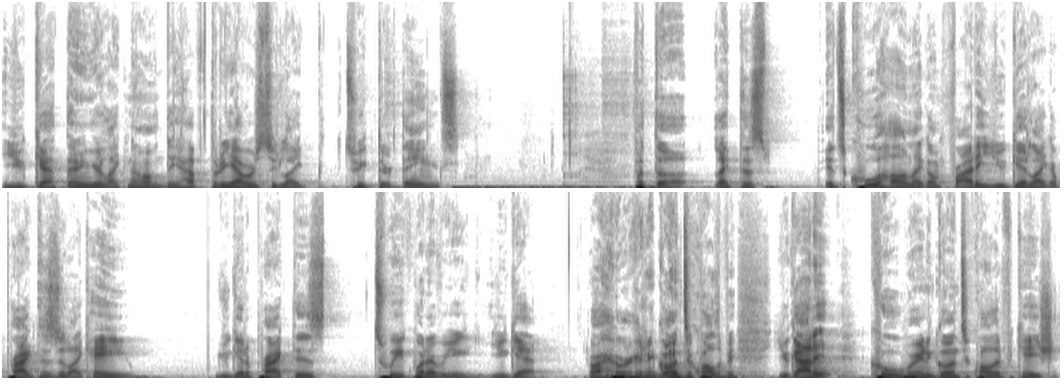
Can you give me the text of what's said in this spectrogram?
you get there and you're like no they have three hours to like tweak their things. But the like this it's cool how like on Friday you get like a practice you're like, hey, you get a practice, tweak whatever you, you get. All right, we're gonna go into qualification. You got it? Cool. We're gonna go into qualification.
